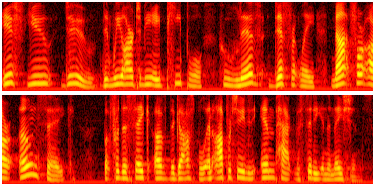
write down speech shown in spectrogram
If you do, then we are to be a people who live differently, not for our own sake, but for the sake of the gospel, an opportunity to impact the city and the nations.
